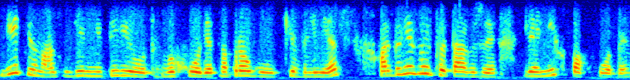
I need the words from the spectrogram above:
Дети у нас в зимний период выходят на прогулки в лес, Организуются также для них походы.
